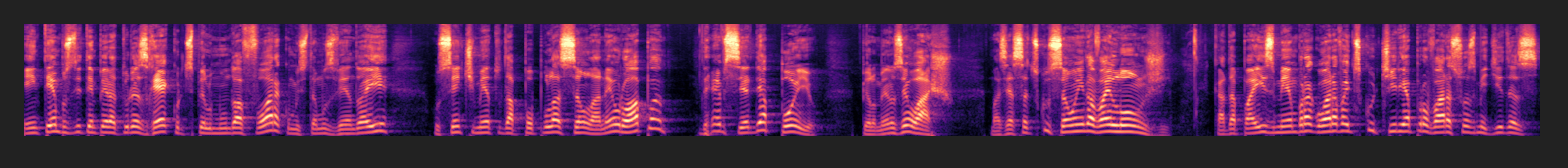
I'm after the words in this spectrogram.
Em tempos de temperaturas recordes pelo mundo afora, como estamos vendo aí, o sentimento da população lá na Europa deve ser de apoio, pelo menos eu acho. Mas essa discussão ainda vai longe. Cada país membro agora vai discutir e aprovar as suas medidas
